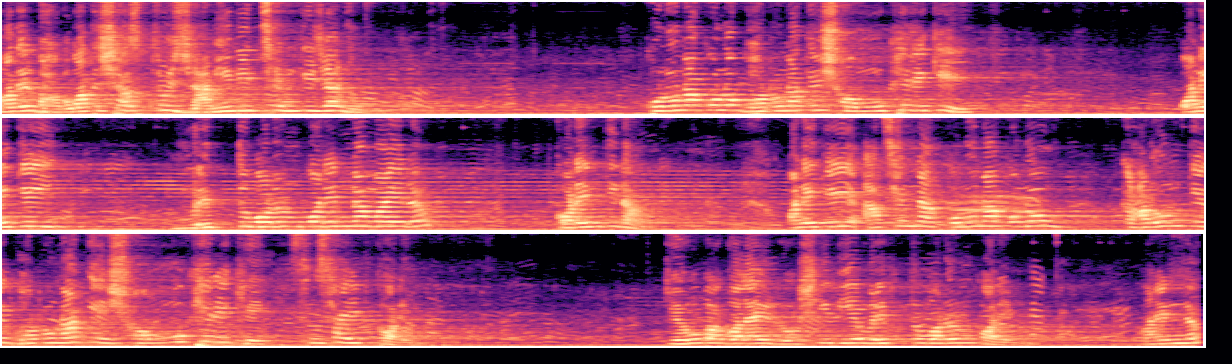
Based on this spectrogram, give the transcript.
আমাদের ভাগবত শাস্ত্র জানিয়ে দিচ্ছেন কি জানো? কোনো না কোনো ঘটনাকে সম্মুখে রেখে অনেকেই মৃত্যুবরণ করেন না মায়েরা? করেন কি না? অনেকেই আছেন না, কোনো না কোনো কারণকে, ঘটনাকে সম্মুখে রেখে সুসাইড করেন। কেউ বা গলায় রশি দিয়ে মৃত্যুবরণ করেন। করেন না?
